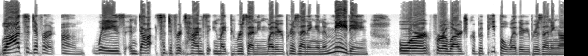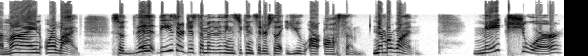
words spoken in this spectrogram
lots of different um, ways and lots of different times that you might be presenting, whether you're presenting in a meeting or for a large group of people, whether you're presenting online or live. So th- these are just some of the things to consider so that you are awesome. Number one, make sure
